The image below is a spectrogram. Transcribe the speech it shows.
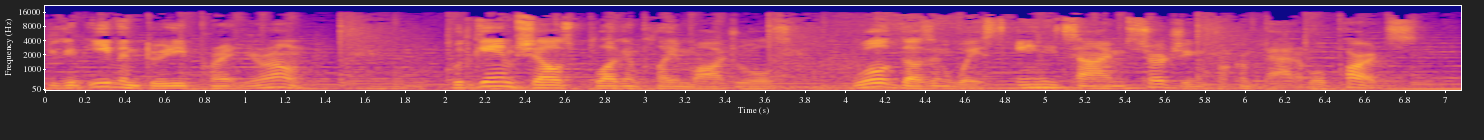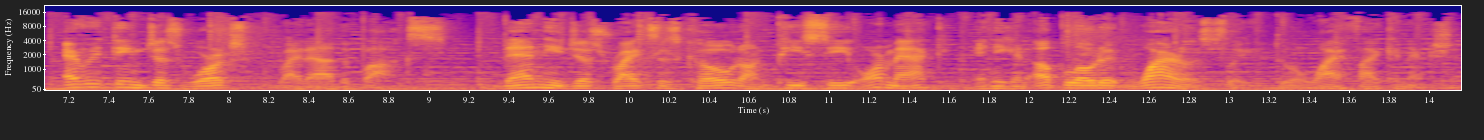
you can even 3D print your own. With GameShell's plug-and-play modules, Will doesn't waste any time searching for compatible parts. Everything just works right out of the box. Then he just writes his code on PC or Mac, and he can upload it wirelessly through a Wi-Fi connection.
